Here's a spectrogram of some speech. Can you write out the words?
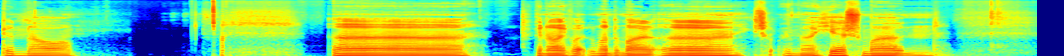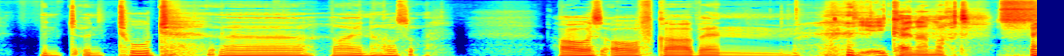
genau. Äh, genau, ich wollte warte mal, äh, ich schau mir mal hier schon mal ein, ein, ein Tut äh, rein, Haus, Hausaufgaben Die eh keiner macht.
